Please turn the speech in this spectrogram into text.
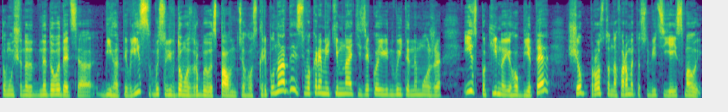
тому що не, доведеться бігати в ліс. Ви собі вдома зробили спавн цього скріпуна десь в окремій кімнаті, з якої він вийти не може, і спокійно його б'єте, щоб просто нафармити собі цієї смоли.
